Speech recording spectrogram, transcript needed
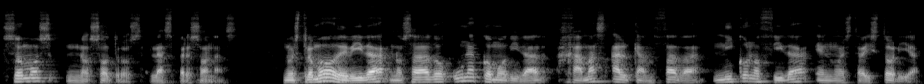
Somos nosotros, las personas. Nuestro modo de vida nos ha dado una comodidad jamás alcanzada ni conocida en nuestra historia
